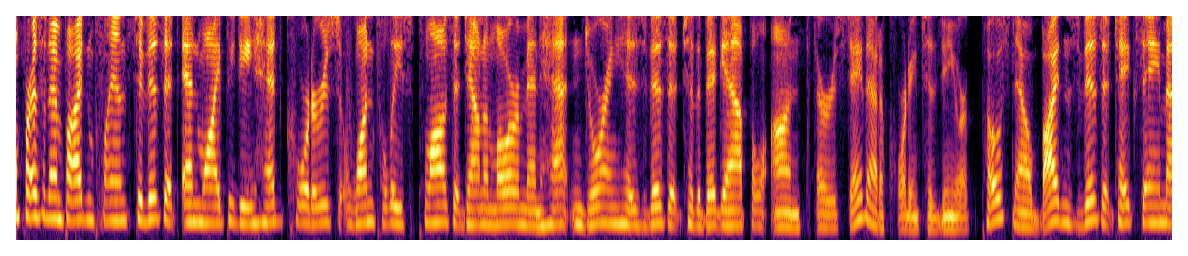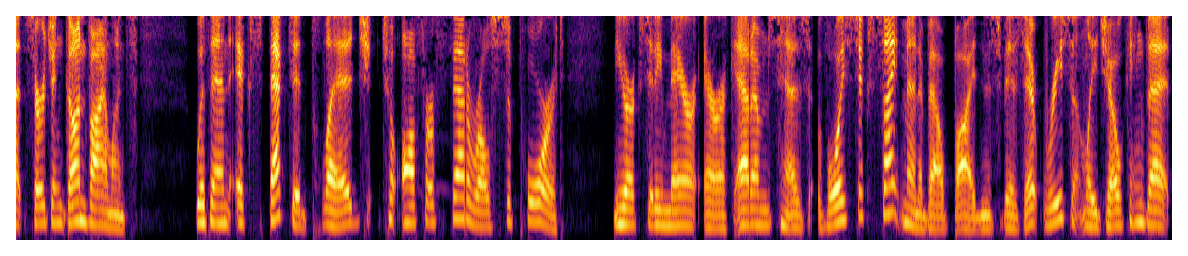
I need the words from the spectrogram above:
Well, President Biden plans to visit NYPD headquarters, One Police Plaza down in lower Manhattan during his visit to the Big Apple on Thursday. That, according to the New York Post. Now, Biden's visit takes aim at surging gun violence with an expected pledge to offer federal support. New York City Mayor Eric Adams has voiced excitement about Biden's visit, recently joking that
